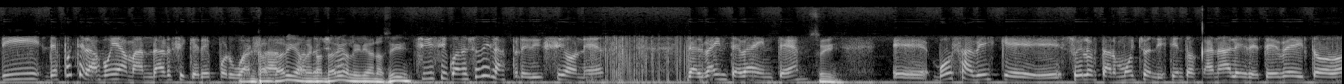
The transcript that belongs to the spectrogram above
di, después te las voy a mandar si querés por WhatsApp. Me encantaría, me encantaría, Liliana, sí. Sí, sí, cuando yo di las predicciones del 2020. Sí eh, vos sabés que suelo estar mucho en distintos canales de TV y todo,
